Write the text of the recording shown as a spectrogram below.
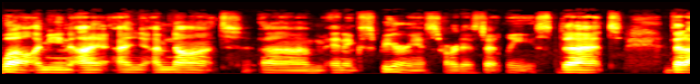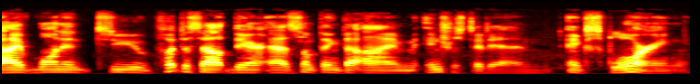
well i mean i, I am not um, an experienced artist at least that that i wanted to put this out there as something that i'm interested in exploring.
